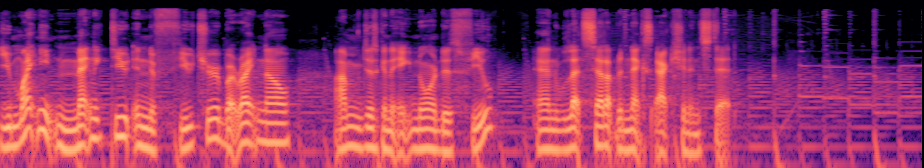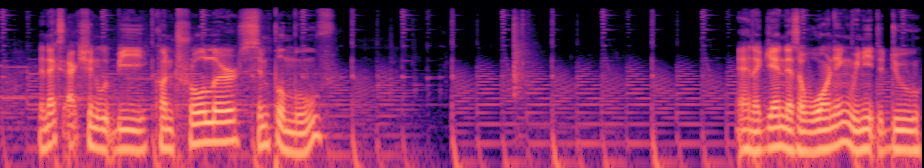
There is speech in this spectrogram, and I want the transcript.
You might need magnitude in the future, but right now I'm just going to ignore this field and let's set up the next action instead. The next action would be controller simple move. And again, there's a warning. We need to do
